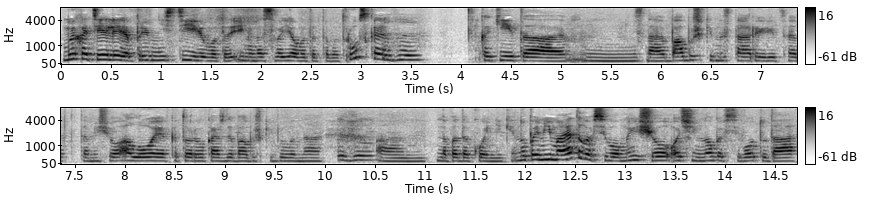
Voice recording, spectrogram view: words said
мы хотели привнести вот именно свое вот это вот русское, какие-то, не знаю, бабушкины старые рецепты, там еще алоэ, которое у каждой бабушки было на, Мгм. ам, на подоконнике. Но помимо этого всего мы еще очень много всего туда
